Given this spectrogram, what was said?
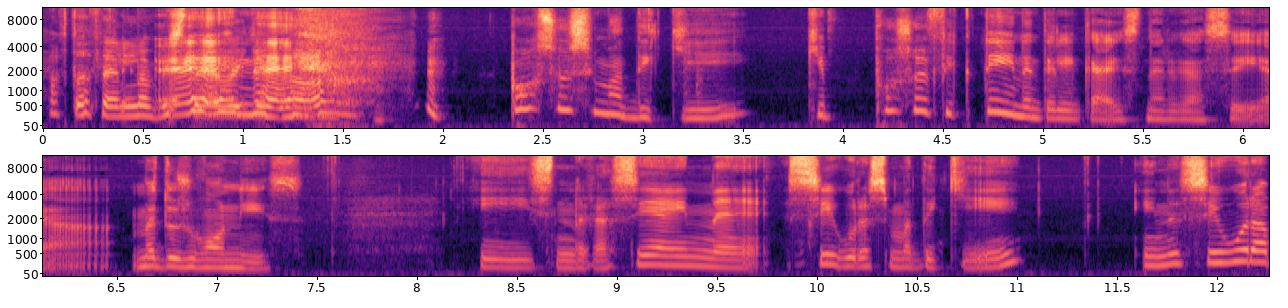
Αυτό θέλω να πιστεύω ε, ναι. Πόσο σημαντική και πόσο εφικτή είναι τελικά η συνεργασία με τους γονείς; Η συνεργασία είναι σίγουρα σημαντική, είναι σίγουρα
